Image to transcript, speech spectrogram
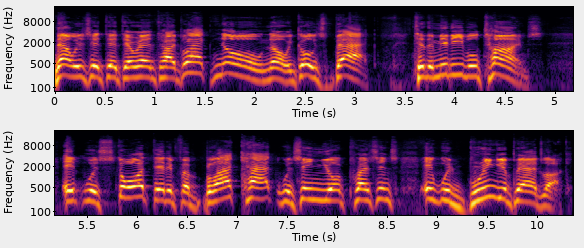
Now, is it that they're anti black? No, no. It goes back to the medieval times. It was thought that if a black cat was in your presence, it would bring you bad luck.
